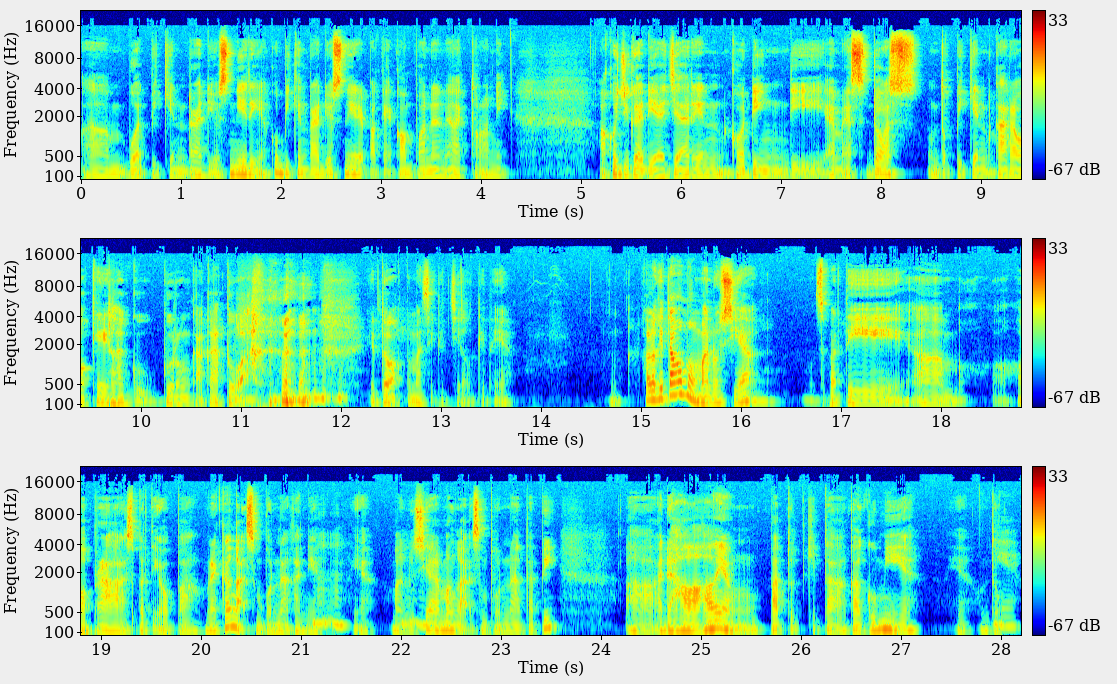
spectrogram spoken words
um, buat bikin radio sendiri aku bikin radio sendiri pakai komponen elektronik aku juga diajarin coding di MS DOS untuk bikin karaoke lagu burung kakak tua itu waktu masih kecil gitu ya kalau kita ngomong manusia seperti um, opera seperti opa mereka nggak sempurna kan ya mm -mm. ya manusia mm -mm. emang nggak sempurna tapi uh, ada hal-hal yang patut kita kagumi ya ya untuk yeah.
